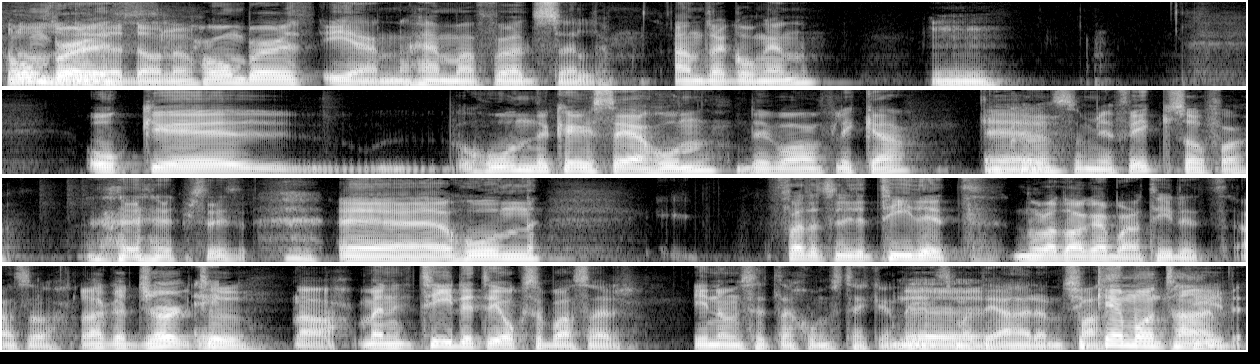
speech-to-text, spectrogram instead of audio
Home birth. Home birth igen, hemmafödsel. Andra gången. Mm. Och eh, hon, nu kan jag ju säga hon, det var en flicka eh, Okej. som jag fick. So far. Precis. Eh, hon föddes lite tidigt, några dagar bara tidigt. Alltså, Like a jerk too. ja, men tidigt är också bara så här, inom citationstecken. Det är Yeah. som att det är en She fast came on time. tid.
